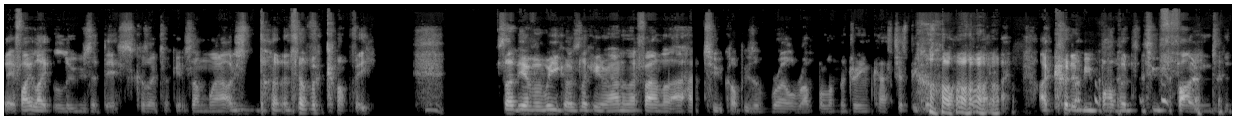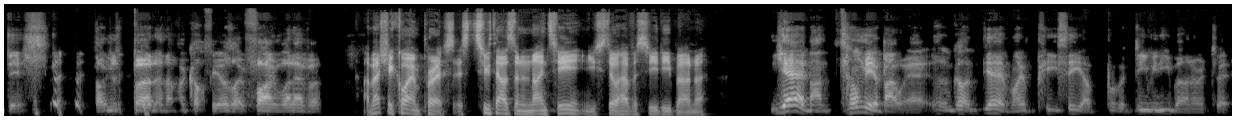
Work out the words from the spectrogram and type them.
That if I like lose a disc because I took it somewhere, I'll just burn another copy. So like the other week I was looking around and I found that I had two copies of Royal Rumble on the Dreamcast just because them, I, I couldn't be bothered to find the disc. So I just burnt another copy. I was like, fine, whatever. I'm actually quite impressed. It's 2019 and you still have a CD burner. Yeah, man, tell me about it. I've got yeah, my PC. I put a DVD burner into it.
